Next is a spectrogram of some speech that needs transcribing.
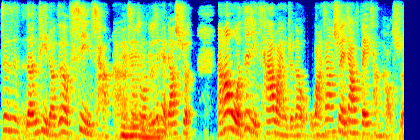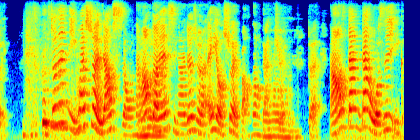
就是人体的这个气场啊，什么什么，就是可以比较顺。然后我自己擦完，有觉得晚上睡觉非常好睡。就是你会睡比较熟，然后隔天醒来就觉得哎有睡饱那种感觉，对。然后但但我是一个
